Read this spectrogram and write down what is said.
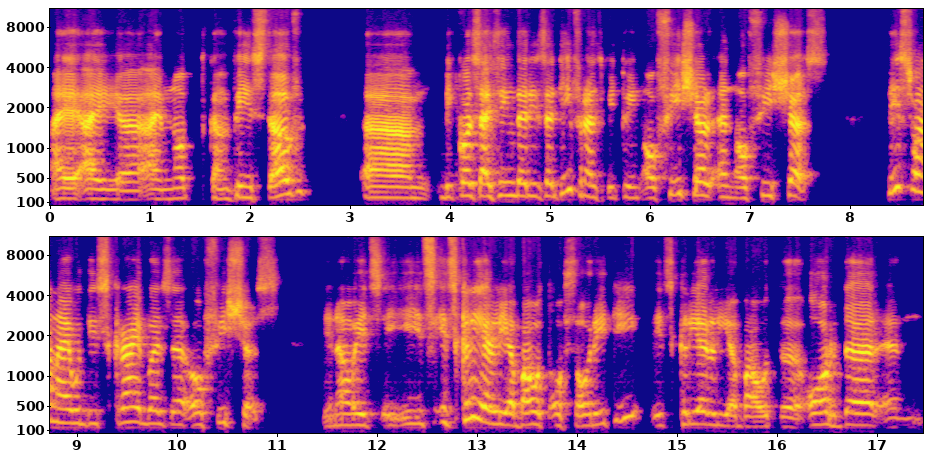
I, I, uh, I'm not convinced of, um, because I think there is a difference between official and officious. This one I would describe as uh, officious. You know, it's, it's, it's clearly about authority. It's clearly about uh, order and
